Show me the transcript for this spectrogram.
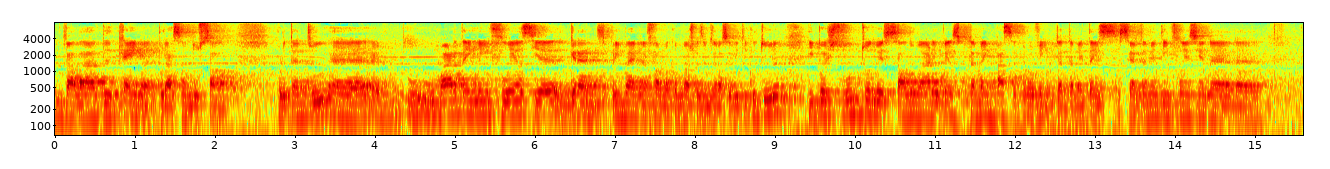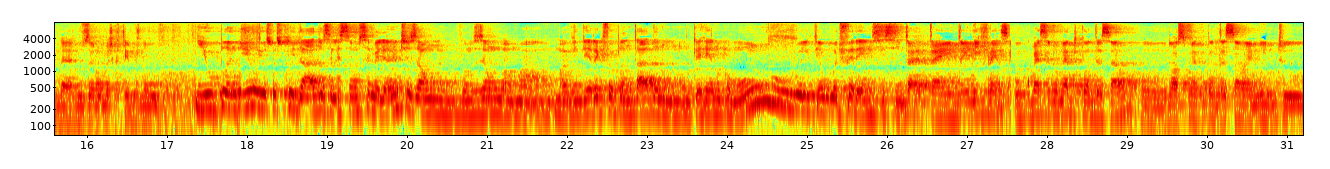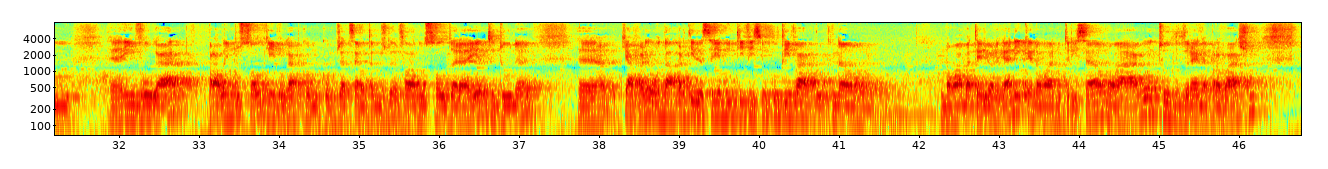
vá lá, de queima por ação do sal. Portanto, uh, o, o, mar tem uma influência grande, primeiro na forma como nós fazemos a nossa viticultura e depois, segundo, todo esse sal no ar eu penso que também passa para o vinho, portanto também tem certamente influência na, na na, nos aromas que temos na uva. E o plantio e os seus cuidados, eles são semelhantes a um, vamos dizer, uma, uma videira que foi plantada num, num terreno comum ou ele tem alguma diferença? Assim? Tem, tem, tem diferença. Começa no método de plantação, o nosso método de plantação é muito uh, invulgar, para além do solo, que é invulgar, porque como, como já disseram, estamos a falar de um solo de areia, de duna, uh, que onde à partida seria muito difícil cultivar porque não não há matéria orgânica, não há nutrição, não há água, tudo drena para baixo.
